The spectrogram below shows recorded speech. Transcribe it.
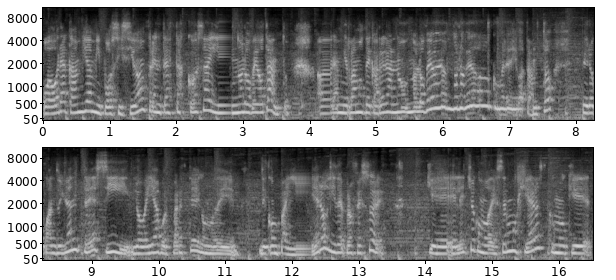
o ahora cambia mi posición frente a estas cosas y no lo veo tanto. Ahora en mis ramos de carrera no, no lo veo, no lo veo como le digo tanto, pero cuando yo entré sí lo veía por parte como de, de compañeros y de profesores que el hecho como de ser mujer como que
